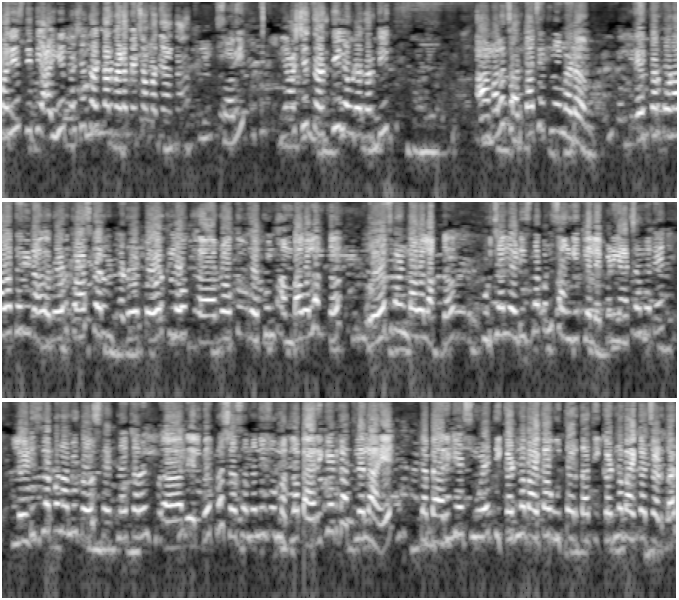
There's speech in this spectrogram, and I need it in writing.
परिस्थिती आहे ही कशी चढणार मॅडम याच्यामध्ये आता? सॉरी ही अशी चढतील एवढ्या गर्दीत? आम्हाला चढताच येत नाही मॅडम. एक तर कोणाला तरी रोड क्रॉस करून रोड लोक रोखून थांबावं लागतं. रोज भांडावं लागतं. पुढच्या लेडीजला पण सांगितलेलं आहे. पण याच्यामध्ये लेडीजला पण आम्ही दोष देत नाही कारण रेल्वे प्रशासनाने जो मधला बॅरिकेड घातलेला आहे त्या बॅरिकेड्समुळे तिकडनं बायका उतरतात इकडनं बायका चढतात.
